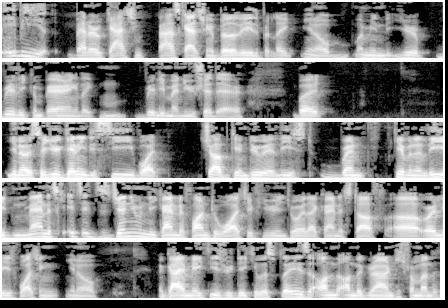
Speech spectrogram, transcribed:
maybe better catching, pass catching abilities, but like, you know, I mean, you're really comparing like really minutia there, but you know, so you're getting to see what Chubb can do at least when given a lead. And man, it's, it's, it's genuinely kind of fun to watch if you enjoy that kind of stuff, uh, or at least watching, you know, a guy make these ridiculous plays on on the ground just from an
